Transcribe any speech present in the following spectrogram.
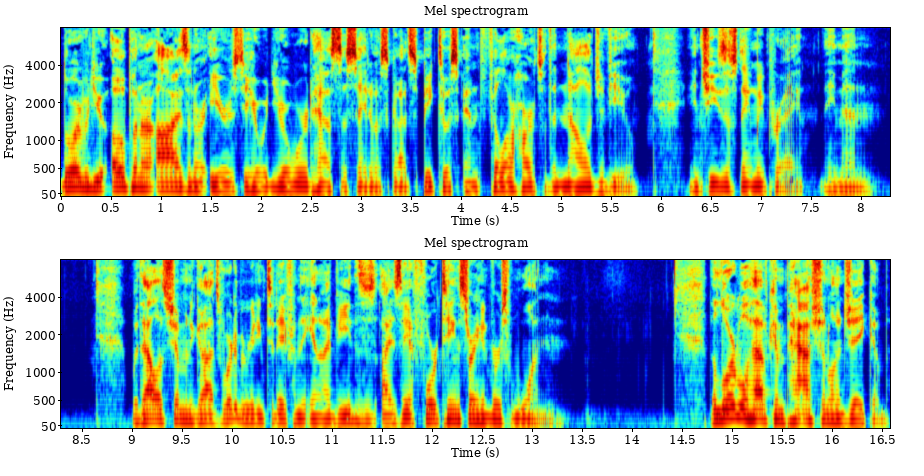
Lord, would you open our eyes and our ears to hear what your word has to say to us, God? Speak to us and fill our hearts with the knowledge of you. In Jesus' name we pray. Amen. With that, let's jump into God's word. I'll be reading today from the NIV. This is Isaiah 14, starting in verse 1. The Lord will have compassion on Jacob.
